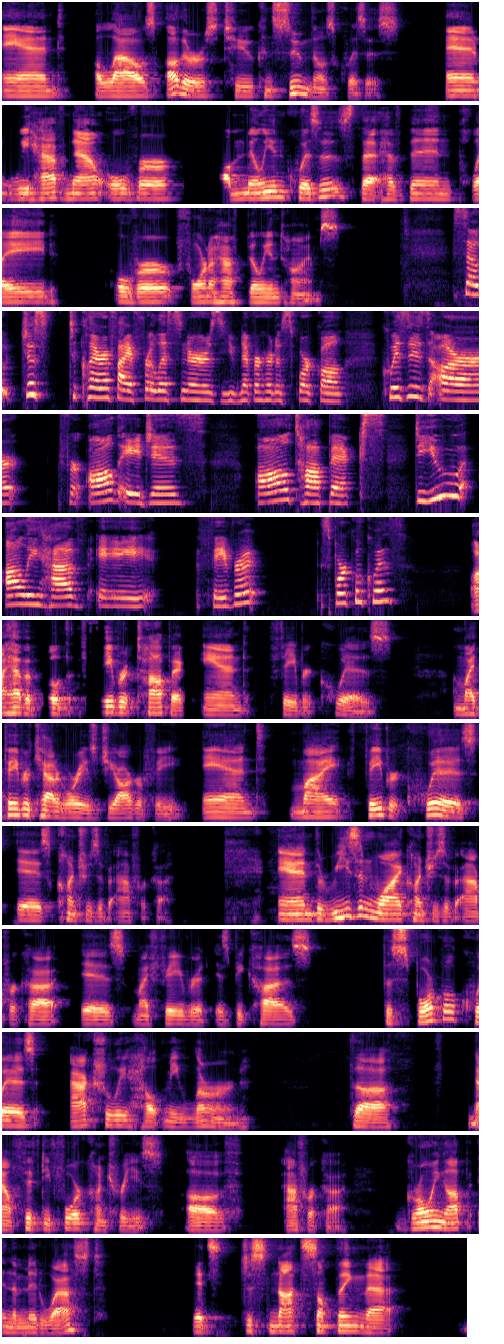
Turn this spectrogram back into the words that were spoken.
and allows others to consume those quizzes. And we have now over a million quizzes that have been played over four and a half billion times. So, just to clarify for listeners, you've never heard of Sporcle, quizzes are for all ages, all topics. Do you, Ali, have a favorite Sporcle quiz? I have a both favorite topic and favorite quiz. My favorite category is geography, and my favorite quiz is countries of Africa. And the reason why countries of Africa is my favorite is because the Sporcle quiz actually helped me learn the now 54 countries of Africa. Growing up in the Midwest, it's just not something that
